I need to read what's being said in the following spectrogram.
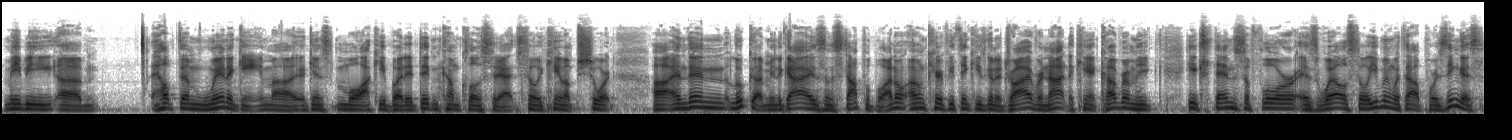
maybe um, helped them win a game uh, against Milwaukee, but it didn't come close to that. So he came up short. Uh, and then Luka, I mean, the guy is unstoppable. I don't, I don't care if you think he's going to drive or not. They can't cover him. He, he extends the floor as well. So even without Porzingis,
